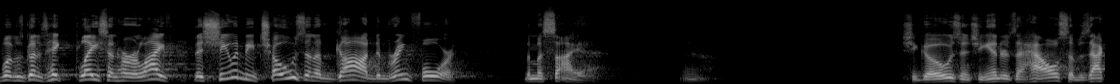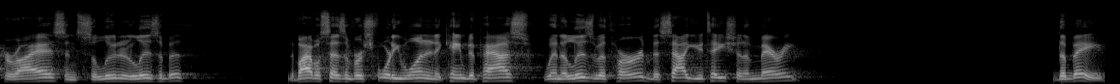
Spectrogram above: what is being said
what was going to take place in her life, that she would be chosen of God to bring forth the Messiah. Yeah. She goes and she enters the house of Zacharias and saluted Elizabeth. The Bible says in verse 41 And it came to pass when Elizabeth heard the salutation of Mary, the babe,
